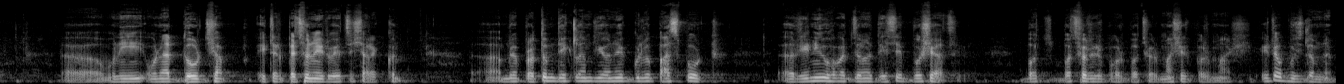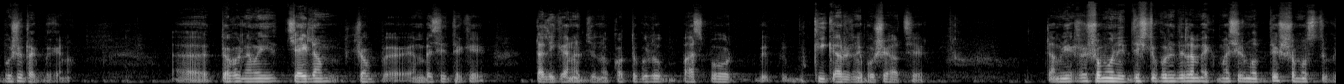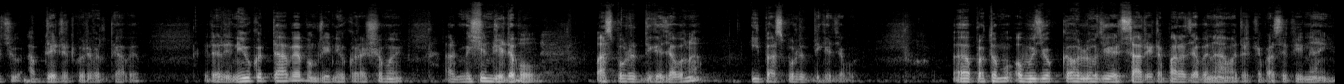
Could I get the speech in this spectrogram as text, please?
উনি ওনার দৌড়ঝাঁপ এটার পেছনেই রয়েছে সারাক্ষণ। আমরা প্রথম দেখলাম যে অনেকগুলো পাসপোর্ট রিনিউ হওয়ার জন্য দেশে বসে আছে। বছরের পর বছর, মাসের পর মাস, এটাও বুঝলাম না, বসে থাকবে কেন? তখন আমি চাইলাম সব এম্বাসি থেকে তালিকা আনার জন্য কতগুলো পাসপোর্ট কী কারণে বসে আছে? তা আমি একটা সময় নির্দিষ্ট করে দিলাম, এক মাসের মধ্যে সমস্ত কিছু আপডেটেড করে ফেলতে হবে। এটা রিনিউ করতে হবে এবং রিনিউ করার সময় আর মেশিন রিডেবল পাসপোর্টের দিকে যাব না ই পাসপোর্টের দিকে যাব। প্রথম অভিযোগ হলো যে, স্যার, এটা পারা যাবে না, আমাদের ক্যাপাসিটি নাই।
